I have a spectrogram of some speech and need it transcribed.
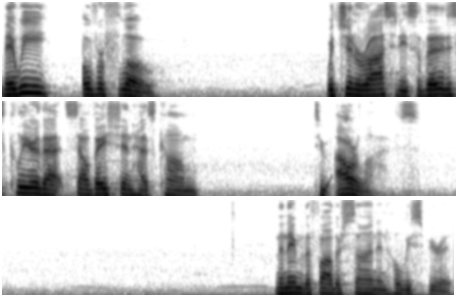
May we overflow with generosity so that it is clear that salvation has come to our lives. In the name of the Father, Son, and Holy Spirit.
